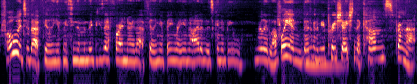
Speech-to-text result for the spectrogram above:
forward to that feeling of missing them, and because therefore I know that feeling of being reunited is going to be really lovely, and there's going to be appreciation that comes from that.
